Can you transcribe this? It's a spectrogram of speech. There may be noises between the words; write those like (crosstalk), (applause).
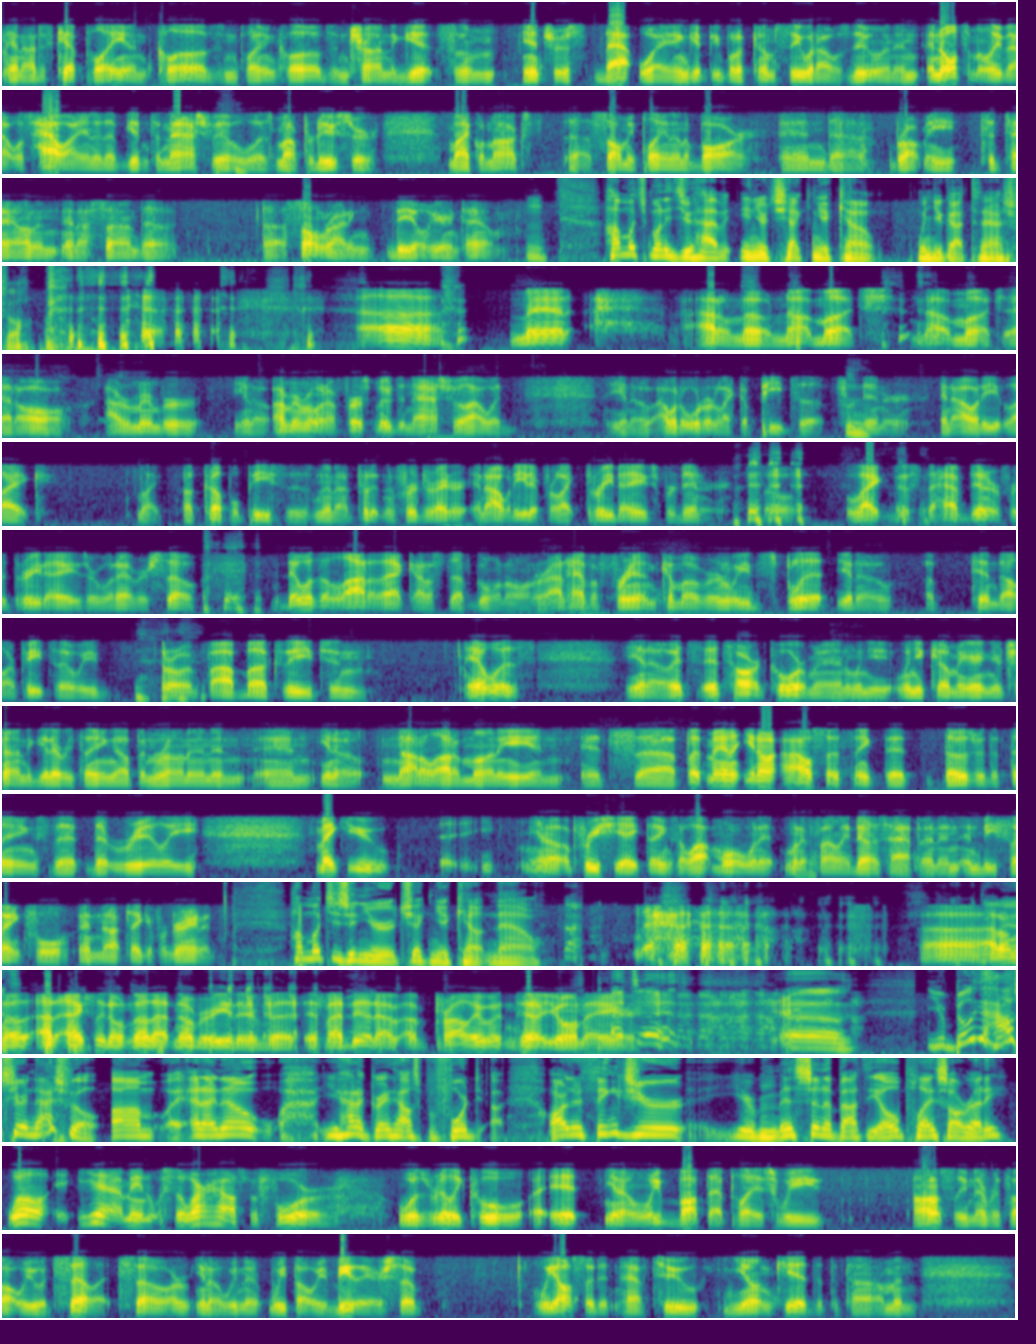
and I just kept playing clubs and playing clubs and trying to get some interest that way and get people to come see what I was doing and and ultimately that was how I ended up getting to Nashville was my producer Michael Knox uh, saw me playing in a bar and uh brought me to town and, and I signed a, a songwriting deal here in town. Mm. How much money did you have in your checking account when you got to Nashville? (laughs) (laughs) uh man I don't know, not much, not much at all. I remember, you know, I remember when I first moved to Nashville, I would, you know, I would order like a pizza for mm. dinner, and I would eat like, like a couple pieces, and then I'd put it in the refrigerator, and I would eat it for like three days for dinner. So, (laughs) like just to have dinner for three days or whatever. So, there was a lot of that kind of stuff going on. Or I'd have a friend come over, and we'd split, you know, a ten dollar pizza. We'd throw in (laughs) five bucks each, and it was you know it's it's hardcore man when you when you come here and you're trying to get everything up and running and and you know not a lot of money and it's uh but man you know I also think that those are the things that that really make you uh, you know appreciate things a lot more when it when it finally does happen and and be thankful and not take it for granted. How much is in your checking account now (laughs) (laughs) Uh, (laughs) I don't know. I actually don't know that number either. But (laughs) if I did, I, I probably wouldn't tell you on the air. That's it. (laughs) Uh, you're building a house here in Nashville, um, and I know you had a great house before. Uh, are there things you're you're missing about the old place already? Well, yeah. I mean, so our house before was really cool. It, you know, when we bought that place, we honestly never thought we would sell it. So, or you know, we ne- we thought we'd be there. So we also didn't have two young kids at the time and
